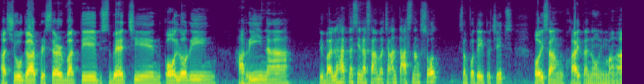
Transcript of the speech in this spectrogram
ah, sugar, preservatives, bechin, coloring, harina. 'Di ba? Lahat na sinasama. Tsaka ang taas ng salt. Isang potato chips. O isang kahit anong mga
